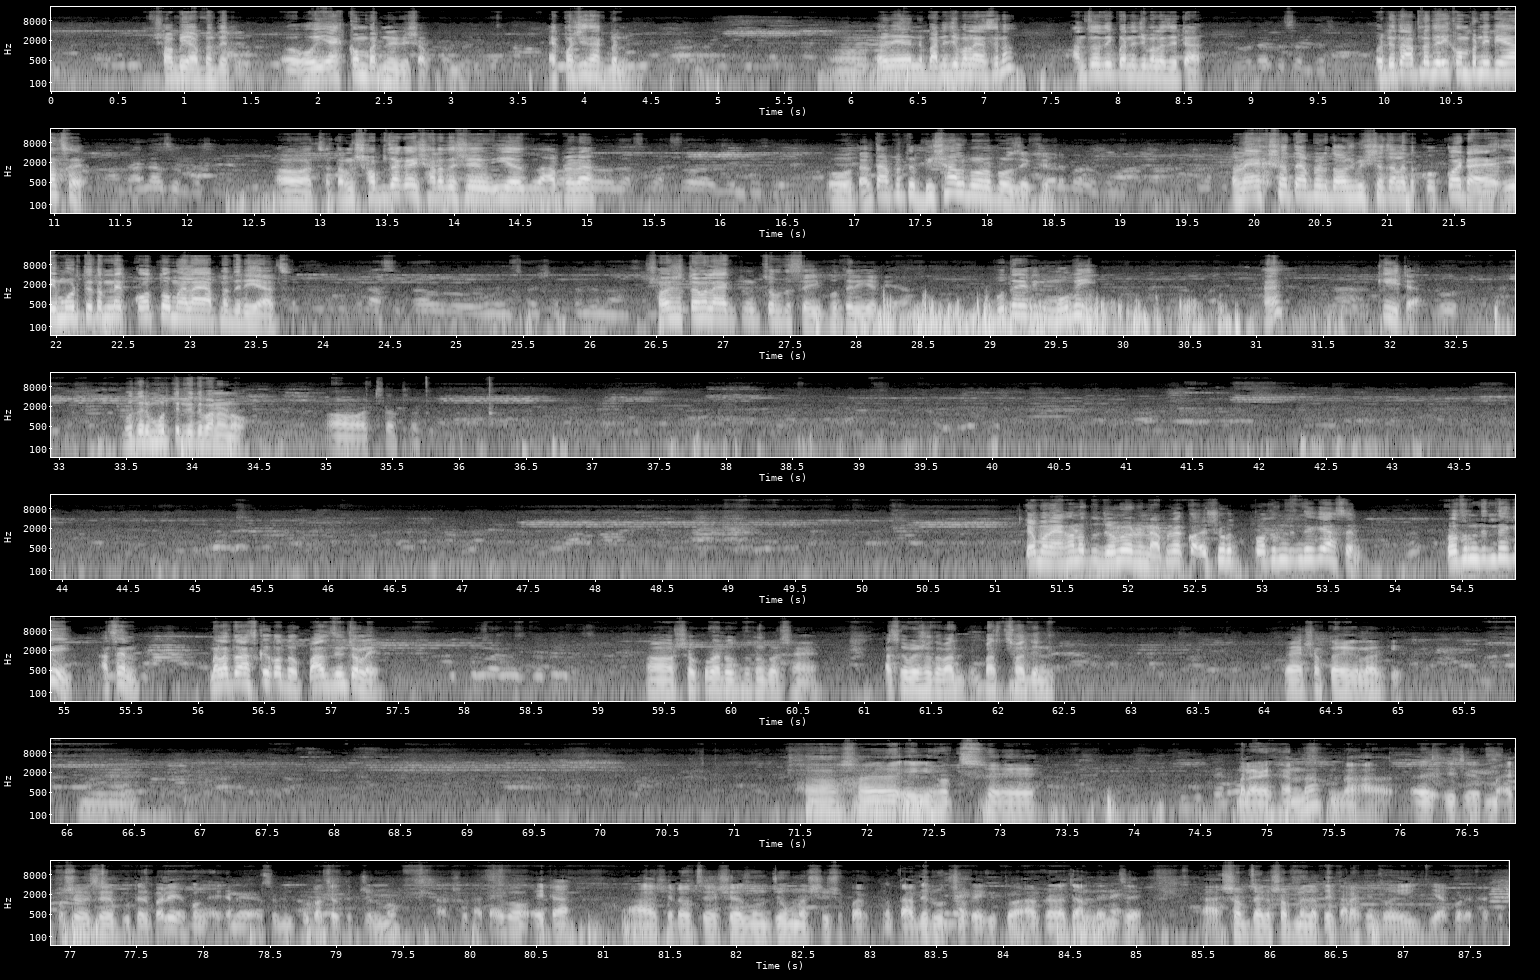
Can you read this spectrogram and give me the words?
সবই আপনাদের ও- ওই এক কোম্পানির সব? এক মাসই থাকবেন? ও, বাণিজ্য মেলা আছে না? আন্তর্জাতিক বাণিজ্য মেলা যেটা? ওটা তো আপনাদের এই কোম্পানিটি আছে? ও আচ্ছা তাহলে সব জায়গায় সারা দেশে ইয়ে আপনারা তো গাছ পাচ্ছ চলতেছে। ও তাহলে তো আপনার তো বিশাল বড় প্রজেক্ট এটা। মানে একসাথে আপনার দশ বিশটা চালাতে কয়টা? এই মুহূর্তে তার মানে কত মেলায় আপনাদের ইয়ে আছে তাও ছয় সাতটা মেলা আছে ছয় সাতটা মেলা একদম চলতেছে এই ভূতের ইয়ে নিয়ে। ভূতের এটি মুভি হ্যাঁ? কি এটা? ভূতের মূর্তি টুর্তি বানানো। ও আচ্ছা আচ্ছা। কেমন? এখনও তো জমে ওঠেন। আপনারা শুরু প্রথম দিন থেকে আছেন? প্রথম দিন থেকেই আছেন? মেলা তো আজকে কত? পাঁচ দিন চলে? শুক্রবার উদ্বোধন করছে। হ্যাঁ। আজকে বেশ পাঁচ ছয় দিন। প্রায় এক সপ্তাহ হয়ে গেল আর কি। এই হচ্ছে মেলার না এই যে এক পাশে রয়েছে ভূতের বাড়ি এবং এখানে সুইমিং পুল বাচ্চাদের জন্য একশো টাকা এবং এটা সেটা হচ্ছে সিরাজগঞ্জ যমুনা শিশু পার্ক, তাদের উদ্যোগে কিন্তু আপনারা জানলেন যে সব জায়গায়, সব মেলাতেই তারা কিন্তু এই ইয়া করে থাকে।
